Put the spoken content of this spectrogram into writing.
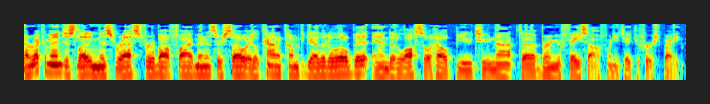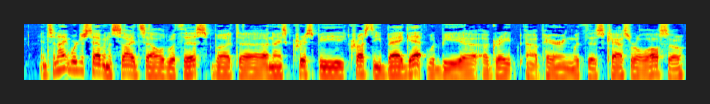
I recommend just letting this rest for about five minutes or so. It'll kind of come together a little bit and it'll also help you to not uh, burn your face off when you take your first bite. And tonight we're just having a side salad with this, but uh, a nice crispy, crusty baguette would be a, a great uh, pairing with this casserole also.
